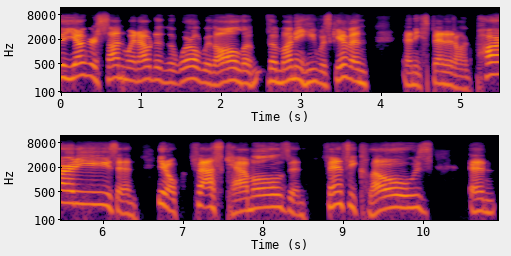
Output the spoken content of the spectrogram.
The younger son went out into the world with all the, the money he was given and he spent it on parties and, you know, fast camels and fancy clothes and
